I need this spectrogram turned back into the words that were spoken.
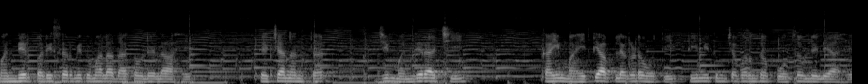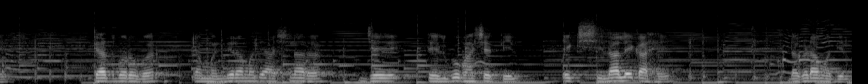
मंदिर परिसर मी तुम्हाला दाखवलेला आहे. त्याच्यानंतर जी मंदिराची काही माहिती आपल्याकडं होती ती मी तुमच्यापर्यंत पोहोचवलेली आहे. त्याचबरोबर त्या मंदिरामध्ये असणारं जे तेलुगू भाषेतील एक शिलालेख आहे दगडामधील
